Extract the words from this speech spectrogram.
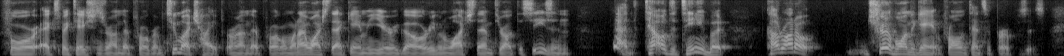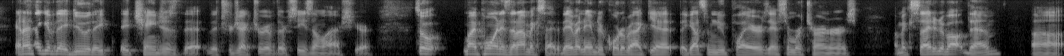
for expectations around their program, too much hype around their program. When I watched that game a year ago, or even watched them throughout the season, yeah, talented team, but Colorado should have won the game for all intents and purposes. And I think if they do, they it changes the the trajectory of their season last year. So my point is that I'm excited. They haven't named a quarterback yet. They got some new players. They have some returners. I'm excited about them. Uh,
